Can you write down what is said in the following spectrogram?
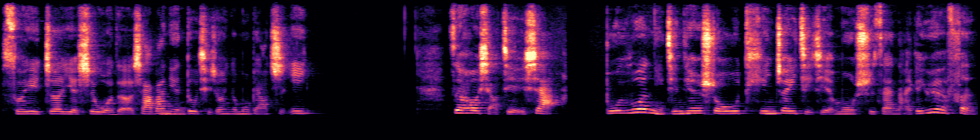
所以这也是我的下半年度其中一个目标之一。最后小结一下，不论你今天收听这一集节目是在哪一个月份，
